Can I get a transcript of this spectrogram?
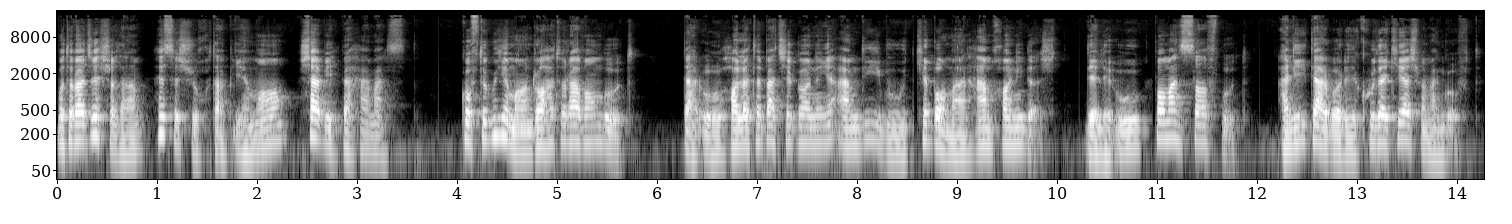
متوجه شدم حس شوخ طبعی ما شبیه به هم است. گفتگویمان راحت و روان بود. در او حالت بچگانه عمدی بود که با من همخانی داشت. دل او با من صاف بود. علی درباره کودکیش به من گفت.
